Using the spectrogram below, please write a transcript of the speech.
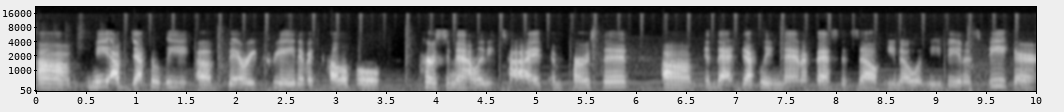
Um, me, I'm definitely a very creative and colorful personality type and person. Um, and that definitely manifests itself, you know, with me being a speaker,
